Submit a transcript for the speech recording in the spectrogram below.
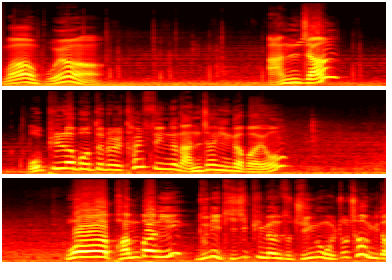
와, 뭐야? 안장? 오필라보드를 탈 수 있는 안장인가봐요? 와, 반반이? 눈이 뒤집히면서 주인공을 쫓아옵니다.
